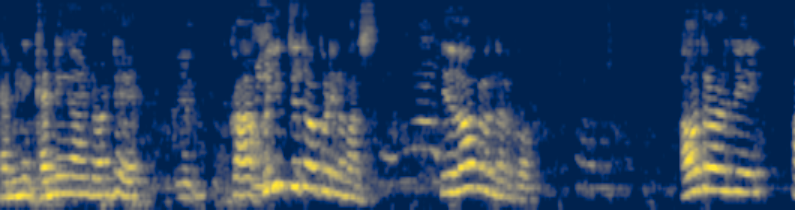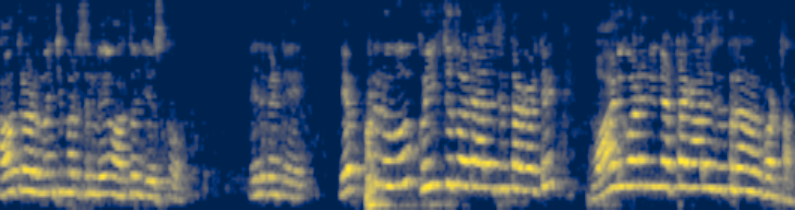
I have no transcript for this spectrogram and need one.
కన్నింగ్ కన్నింగ్ అంటే అంటే కుయుక్తితో కూడిన మనసు. ఇది లోపల ఉందనుకో. అవతల వాళ్ళది అవతల వాళ్ళు మంచి మనసును మేము అర్థం చేసుకో. ఎందుకంటే ఎప్పుడు నువ్వు కుయుక్తితో ఆలోచిస్తావు కాబట్టి వాళ్ళు కూడా నిన్ను ఎట్టాగా ఆలోచిస్తున్నారు అనుకుంటాం.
